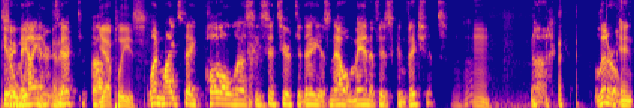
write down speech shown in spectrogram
Gary, So may we- I interject? Uh, yeah, please. One might say Paul, as he sits here today, is now a man of his convictions. Mm. Uh, literally, And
